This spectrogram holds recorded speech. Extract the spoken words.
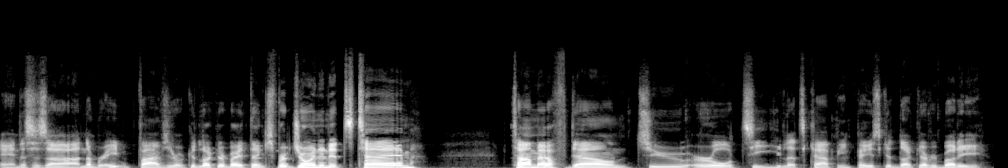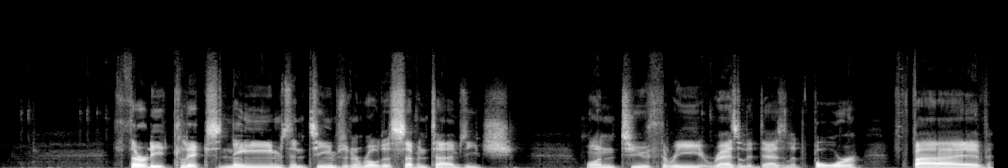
And this is uh, number 850. Good luck, everybody. Thanks for joining. It's time. Tom F. down to Earl T. Let's copy and paste. Good luck, everybody. 30 clicks, names, and teams. We're going to roll this seven times each. One, two, three, razzle it, dazzle it, four, five,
